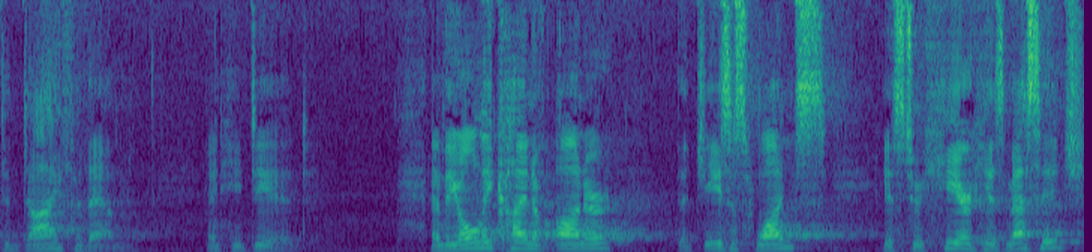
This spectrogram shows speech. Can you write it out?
to die for them, and he did. And the only kind of honor that Jesus wants is to hear his message,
